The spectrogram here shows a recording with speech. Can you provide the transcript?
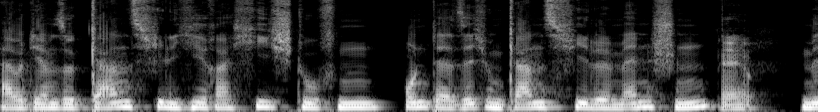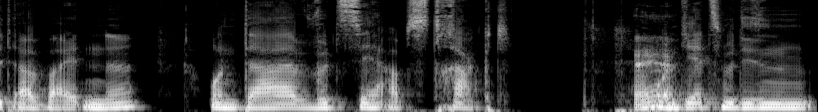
aber die haben so ganz viele Hierarchiestufen unter sich und ganz viele Menschen. Mitarbeitende, und da wird es sehr abstrakt. Ja, ja. Und jetzt mit diesem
